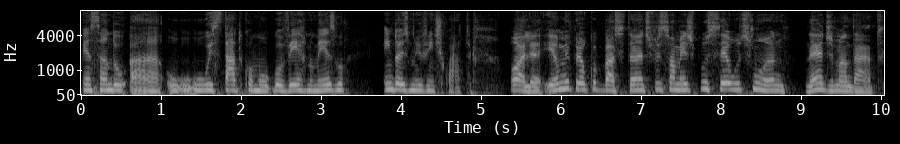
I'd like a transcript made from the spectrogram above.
pensando ah, o, o estado como governo mesmo, em 2024? Olha, eu me preocupo bastante, principalmente por ser o último ano, né, de mandato.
